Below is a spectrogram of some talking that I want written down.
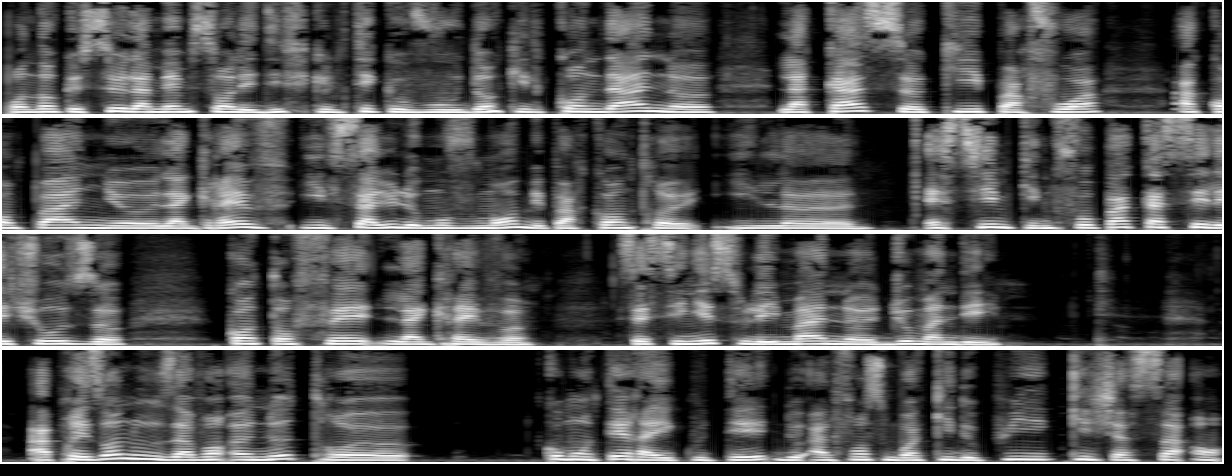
pendant que ceux-là même sont les difficultés que vous. Donc il condamne euh, la casse qui parfois accompagne euh, la grève. Il salue le mouvement, mais par contre il euh, estime qu'il ne faut pas casser les choses quand on fait la grève. C'est signé Suleiman Djoumandé. À présent, nous avons un autre Commentaire à écouter de Alphonse Mbouaki depuis Kinshasa en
